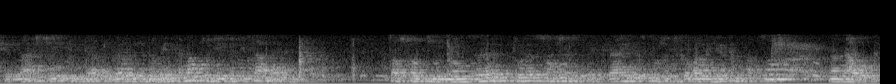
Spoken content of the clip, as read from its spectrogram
18 miliardów euro, nie pamiętam, mam to gdzieś zapisane, to są pieniądze, które są przez te kraje spożytkowane jak na co? Na naukę.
